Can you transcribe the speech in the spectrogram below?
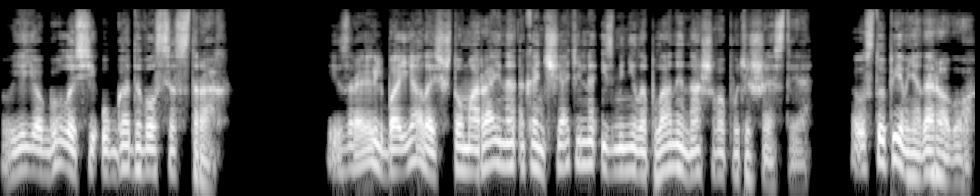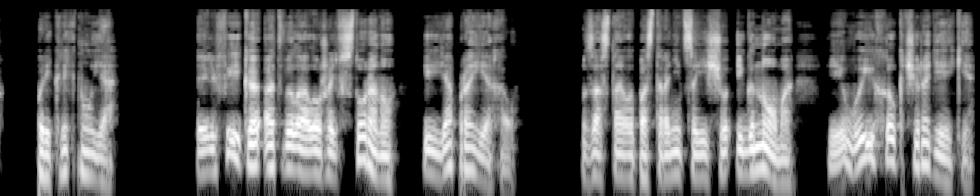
В ее голосе угадывался страх. Израиль боялась, что Марайна окончательно изменила планы нашего путешествия. «Уступи мне дорогу!» — прикрикнул я. Эльфийка отвела лошадь в сторону, и я проехал заставил посторониться еще и гнома и выехал к чародейке.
